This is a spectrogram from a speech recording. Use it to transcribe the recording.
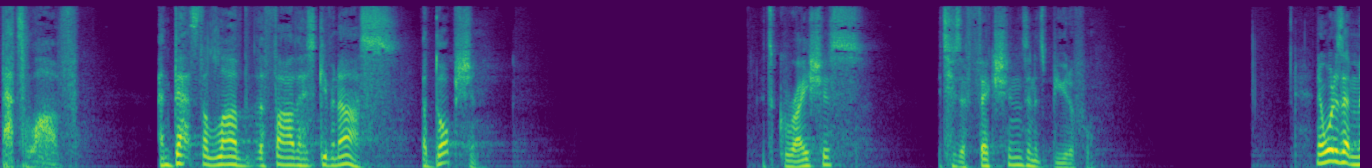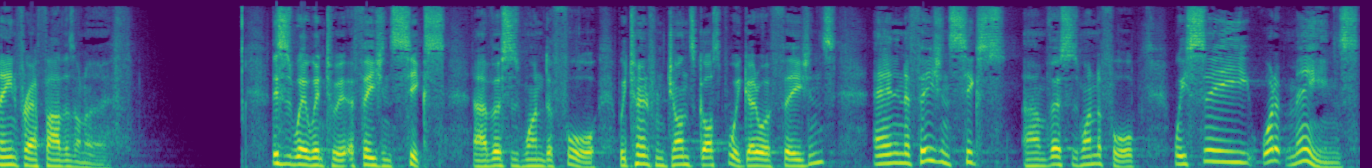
That's love. And that's the love that the Father has given us adoption. It's gracious, it's His affections, and it's beautiful. Now, what does that mean for our fathers on earth? This is where we went to Ephesians 6, uh, verses 1 to 4. We turn from John's Gospel, we go to Ephesians, and in Ephesians 6, um, verses 1 to 4, we see what it means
